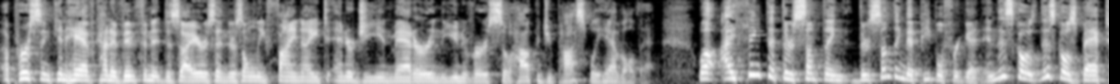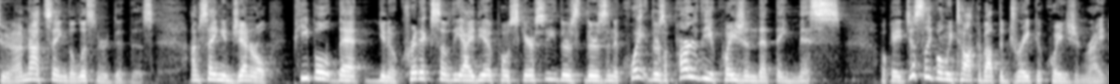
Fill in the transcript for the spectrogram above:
a person can have kind of infinite desires and there's only finite energy and matter in the universe so how could you possibly have all that? Well i think that there's something there's something that people forget and this goes this goes back to and i'm not saying the listener did this i'm saying in general people that you know critics of the idea of post scarcity there's there's an equa- there's a part of the equation that they miss Okay, just like when we talk about the Drake equation, right?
